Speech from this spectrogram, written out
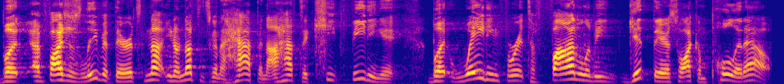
But if I just leave it there, it's not, you know, nothing's going to happen. I have to keep feeding it, but waiting for it to finally get there so I can pull it out.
